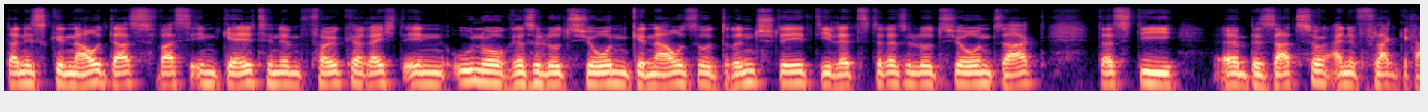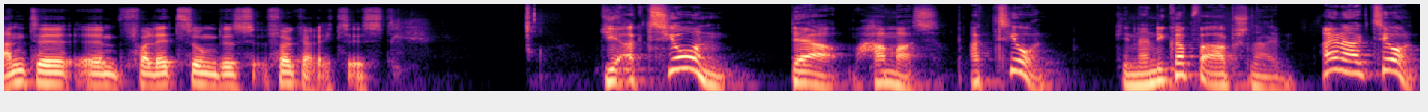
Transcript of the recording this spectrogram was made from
dann ist genau das, was in geltendem Völkerrecht in UNO-Resolutionen genauso drinsteht. Die letzte Resolution sagt, dass die äh, Besatzung eine flagrante äh, Verletzung des Völkerrechts ist. Die Aktion der Hamas, Aktion, Kindern die Köpfe abschneiden, eine Aktion.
